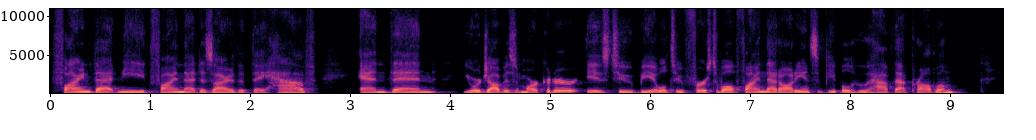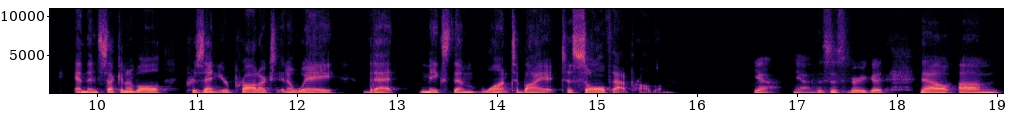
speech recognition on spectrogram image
find that need, find that desire that they have. And then your job as a marketer is to be able to, first of all, find that audience of people who have that problem. And then, second of all, present your products in a way that makes them want to buy it to solve that problem. Yeah, yeah, this is very good. Now, um,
